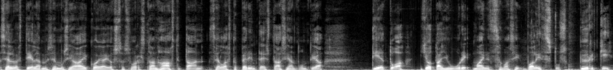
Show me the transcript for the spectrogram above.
selvästi elämme sellaisia aikoja, jossa suorastaan haastetaan sellaista perinteistä asiantuntijatietoa, jota juuri mainitsemasi valistus pyrki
